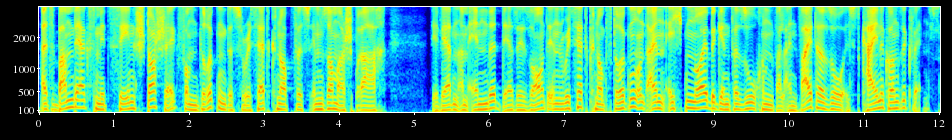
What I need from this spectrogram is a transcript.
als Bambergs Mäzen Stoschek vom Drücken des Reset-Knopfes im Sommer sprach. Wir werden am Ende der Saison den Reset-Knopf drücken und einen echten Neubeginn versuchen, weil ein weiter so ist keine Konsequenz.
